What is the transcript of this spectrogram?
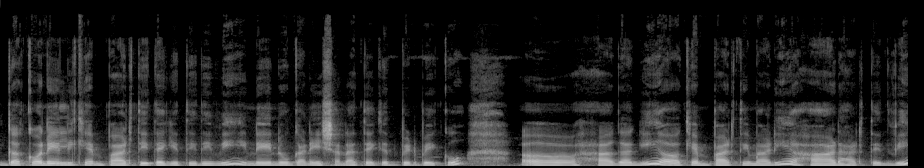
ಈಗ ಕೊನೆಯಲ್ಲಿ ಕೆಂಪಾರತಿ ತೆಗಿತಿದ್ದೀವಿ. ಇನ್ನೇನು ಗಣೇಶನ ತೆಗೆದು ಬಿಡಬೇಕು. ಹಾಗಾಗಿ ಕೆಂಪಾರತಿ ಮಾಡಿ ಹಾಡು ಹಾಡ್ತಿದ್ವಿ.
